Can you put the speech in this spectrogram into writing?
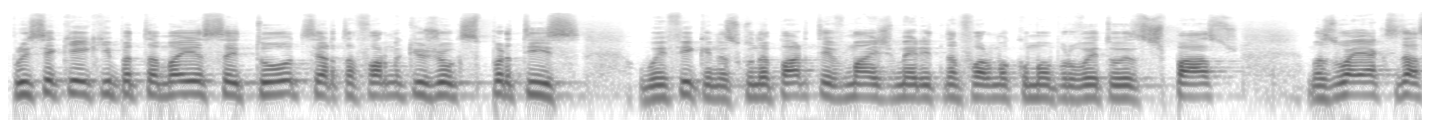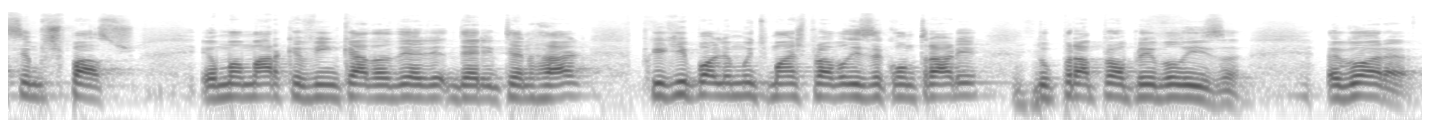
por isso é que a equipa também aceitou, de certa forma, que o jogo se partisse. O Benfica, na segunda parte, teve mais mérito na forma como aproveitou esses espaços, mas o Ajax dá sempre espaços. É uma marca vincada de Eric Ten Hag, porque a equipa olha muito mais para a baliza contrária do que para a própria baliza. Agora,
